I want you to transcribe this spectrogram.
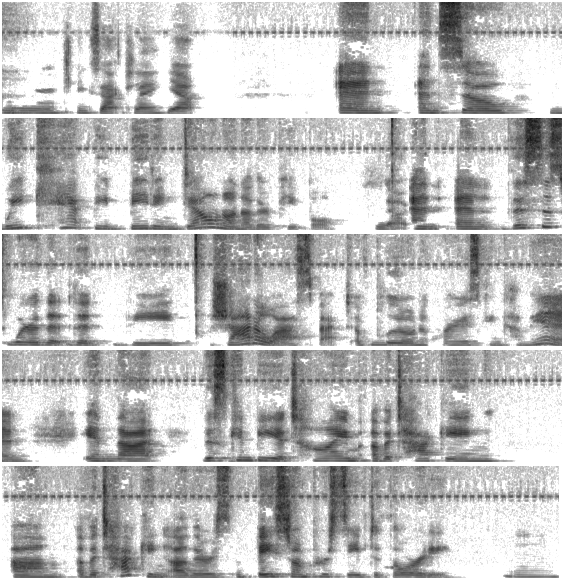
Mm, exactly. Yeah and and so we can't be beating down on other people no and and this is where the the the shadow aspect of mm-hmm. pluto and aquarius can come in in that this can be a time of attacking um, of attacking others based on perceived authority mm.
